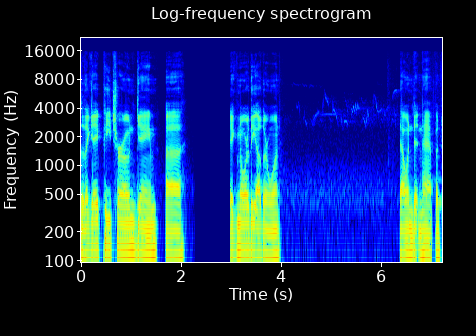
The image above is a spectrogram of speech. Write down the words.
So they gave Peach her own game. Uh, ignore the other one. That one didn't happen.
